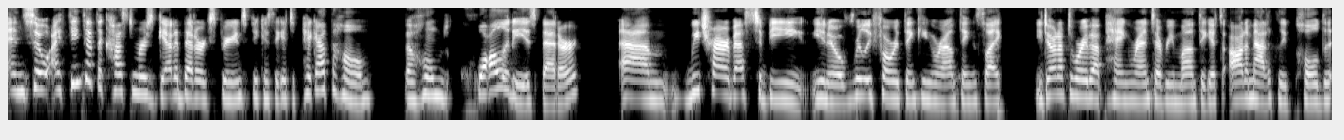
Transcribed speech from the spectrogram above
and so I think that the customers get a better experience because they get to pick out the home. The home quality is better. Um, we try our best to be, you know, really forward thinking around things like you don't have to worry about paying rent every month. It gets automatically pulled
